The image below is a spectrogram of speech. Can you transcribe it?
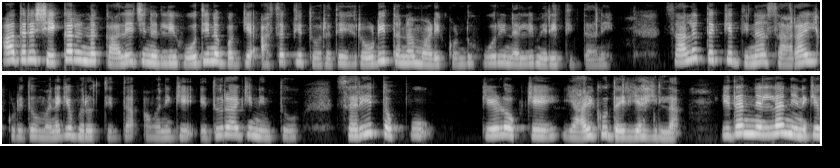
ಆದರೆ ಶೇಖರಣ್ಣ ಕಾಲೇಜಿನಲ್ಲಿ ಓದಿನ ಬಗ್ಗೆ ಆಸಕ್ತಿ ತೋರದೆ ರೌಡಿತನ ಮಾಡಿಕೊಂಡು ಊರಿನಲ್ಲಿ ಮೆರೀತಿದ್ದಾನೆ. ಸಾಲದ್ದಕ್ಕೆ ದಿನ ಸಾರಾಯಿ ಕುಡಿದು ಮನೆಗೆ ಬರುತ್ತಿದ್ದ ಅವನಿಗೆ ಎದುರಾಗಿ ನಿಂತು, ಸರಿ ತಪ್ಪು ಕೇಳೋಕ್ಕೆ ಯಾರಿಗೂ ಧೈರ್ಯ ಇಲ್ಲ. ಇದನ್ನೆಲ್ಲ ನಿನಗೆ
